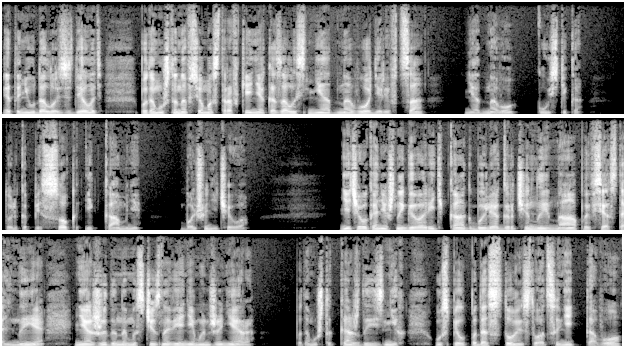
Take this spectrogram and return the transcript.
это не удалось сделать, потому что на всем островке не оказалось ни одного деревца, ни одного кустика, только песок и камни, больше ничего. Нечего, конечно, и говорить, как были огорчены Нап и все остальные неожиданным исчезновением инженера — потому что каждый из них успел по достоинству оценить того,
